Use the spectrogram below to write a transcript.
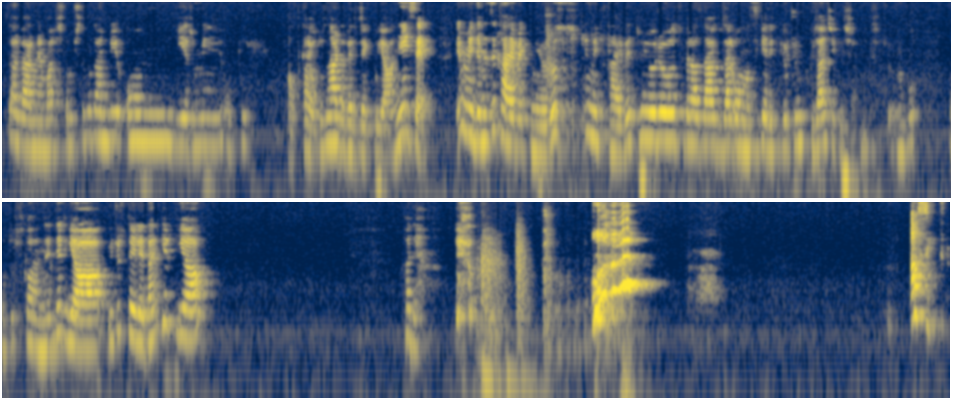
Güzel vermeye başlamıştı. Buradan bir 10, 20, 30. Altı kay 30 nerede verecek bu ya? Neyse. Ümidimizi kaybetmiyoruz. Ümit kaybetmiyoruz. Biraz daha güzel olması gerekiyor. Çünkü güzel çekiliş yapmak istiyorum. Bu 30k nedir ya? 300 TL'den girdi ya. Hadi. Asik.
